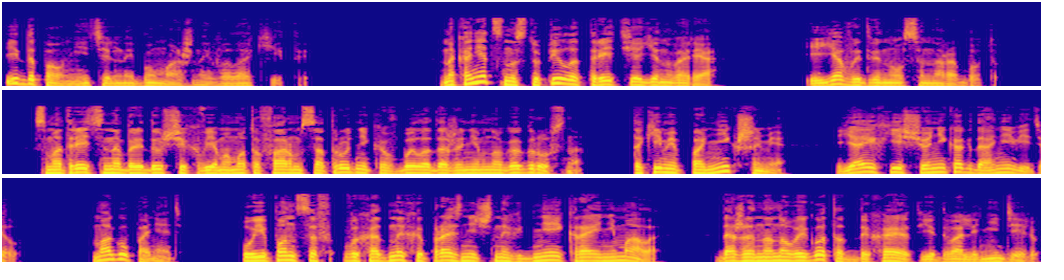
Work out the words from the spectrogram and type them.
и дополнительной бумажной волокиты. Наконец наступило 3 января, и я выдвинулся на работу. Смотреть на бредущих в Ямамото фарм сотрудников было даже немного грустно. Такими поникшими я их еще никогда не видел. Могу понять. У японцев выходных и праздничных дней крайне мало. Даже на Новый год отдыхают едва ли неделю.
